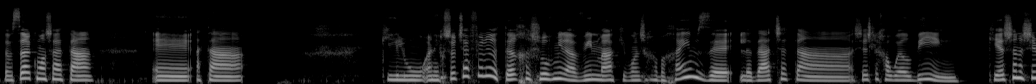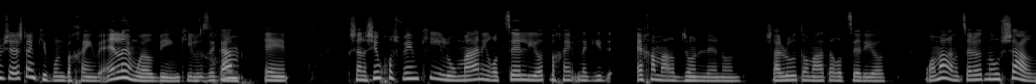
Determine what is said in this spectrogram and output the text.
אתה בסדר כמו שאתה. אה, אתה, כאילו, אני חושבת שאפילו יותר חשוב מלהבין מה הכיוון שלך בחיים, זה לדעת שאתה, שיש לך well-being. כי יש אנשים שיש להם כיוון בחיים ואין להם well-being. כאילו, זה נכון. גם, אה, כשאנשים חושבים כאילו, מה אני רוצה להיות בחיים, נגיד, איך אמר ג'ון לנון? שאלו אותו מה אתה רוצה להיות. הוא אמר, אני רוצה להיות מאושר.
